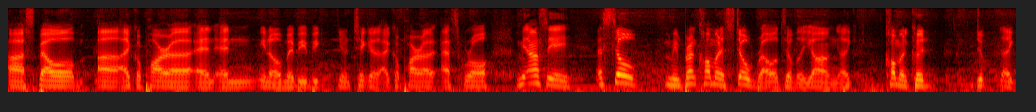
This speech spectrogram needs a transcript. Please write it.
uh, spell uh, Ike Opara and and you know maybe be, you know take a Ike Opara esque role. I mean, honestly, that's still. I mean, Brent Kallman is still relatively young. Like Kallman could de- like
